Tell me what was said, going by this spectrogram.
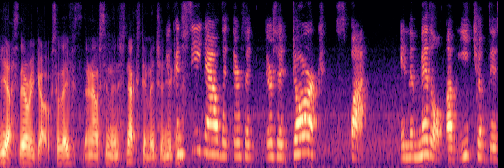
Yes, there we go. So they've they're now seeing this next image, and you, you can, can see now that there's a there's a dark spot in the middle of each of the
